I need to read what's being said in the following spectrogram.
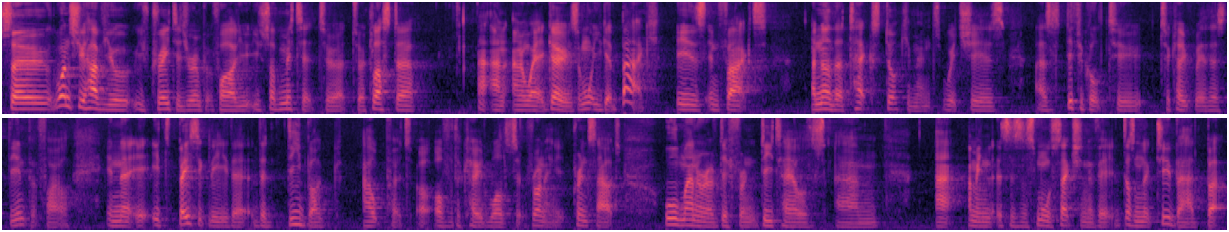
so once you have your, you've created your input file, you, you submit it to a, to a cluster and, and away it goes. And what you get back is, in fact, another text document, which is as difficult to, to cope with as the input file, in that it, it's basically the, the debug output of, the code whilst it's running. It prints out all manner of different details. Um, I mean, this is a small section of it. It doesn't look too bad, but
